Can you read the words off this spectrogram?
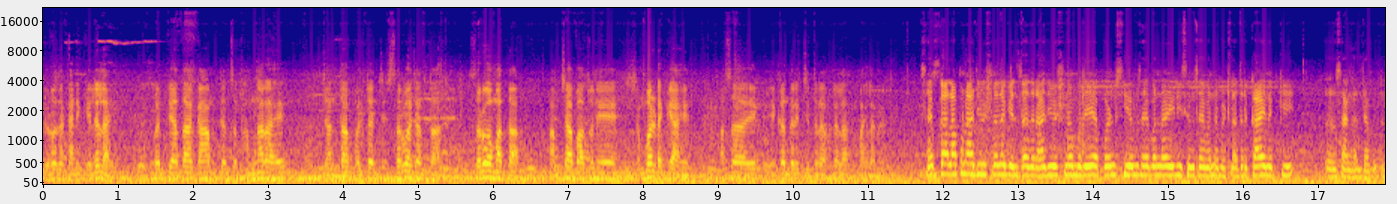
विरोधकांनी केलेलं आहे. पण ते आता काम त्यांचं थांबणार आहे. जनता फलटणची सर्व जनता सर्व मतदार आमच्या बाजूने शंभर टक्के आहेत असं एक एकंदरीत चित्र आपल्याला पाहायला मिळतं. साहेब काल आपण अधिवेशनाला गेलता तर अधिवेशनामध्ये आपण सी एम साहेबांना आणि डी सी एम साहेबांना भेटला तर काय नक्की सांगाल त्याबद्दल?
